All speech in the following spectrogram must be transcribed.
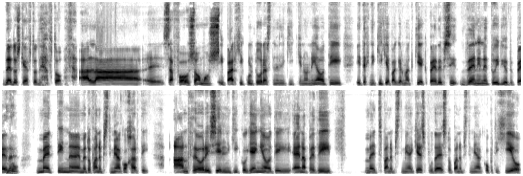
δεν το σκέφτονται αυτό. Αλλά ε, σαφώς όμως υπάρχει κουλτούρα στην ελληνική κοινωνία ότι η τεχνική και επαγγελματική εκπαίδευση δεν είναι του ίδιου επίπεδου ναι. με, την, ε, με το πανεπιστημιακό χαρτί. Αν θεωρήσει η ελληνική οικογένεια ότι ένα παιδί με τις πανεπιστημιακές σπουδές, το πανεπιστημιακό πτυχίο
